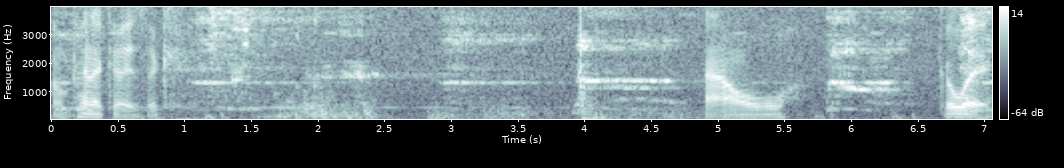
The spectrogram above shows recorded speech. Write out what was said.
Don't panic, Isaac. Ow. Go away.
